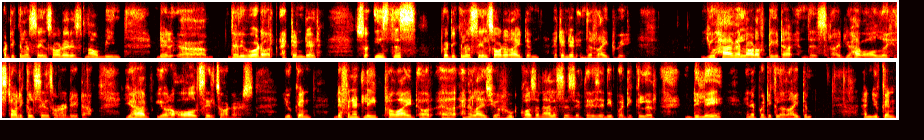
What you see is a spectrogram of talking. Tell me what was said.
particular sales order is now being de uh, delivered or attended. So is this particular sales order item attended in the right way? You have a lot of data in this, right? You have all the historical sales order data. You have your all sales orders. You can definitely provide or uh, analyze your root cause analysis if there is any particular delay in a particular item and you can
